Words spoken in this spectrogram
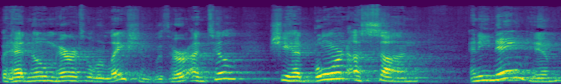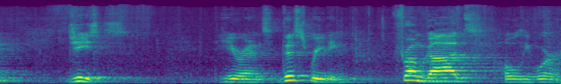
but had no marital relation with her until she had borne a son, and he named him Jesus. Here ends this reading from God's holy word.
